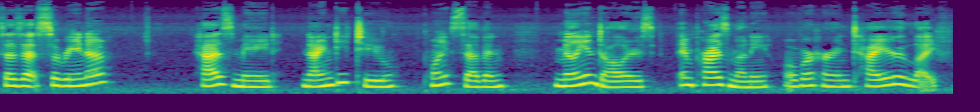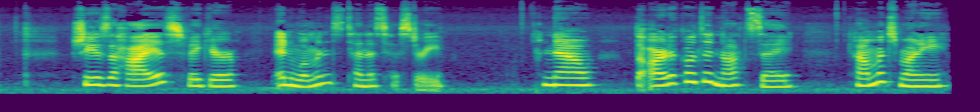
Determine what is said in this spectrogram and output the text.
says that Serena has made $92.7 million in prize money over her entire life. She is the highest figure in women's tennis history. Now, the article did not say how much money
